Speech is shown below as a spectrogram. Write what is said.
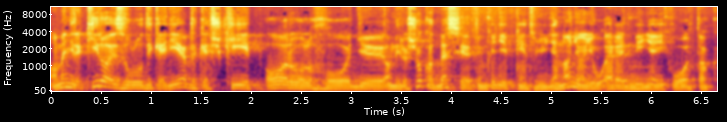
amennyire kirajzolódik egy érdekes kép arról, hogy amiről sokat beszéltünk egyébként, hogy ugye nagyon jó eredményeik voltak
